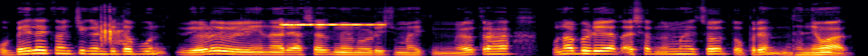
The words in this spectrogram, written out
व बेल आयकॉनची घंटी दाबून वेळोवेळी येणाऱ्या अशाच नवीन व्हिडिओची माहिती मिळत राहा. पुन्हा भेटूयात अशाच नवीन माहिती तोपर्यंत धन्यवाद.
